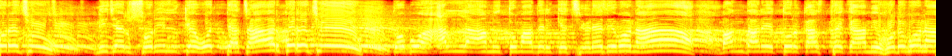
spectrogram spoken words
করেছ, নিজের শরীরকে অত্যাচার করেছ তবু আল্লাহ আমি তোমাদেরকে ছেড়ে দেব না। বান্দারে, তোর কাছ থেকে আমি হটব না।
